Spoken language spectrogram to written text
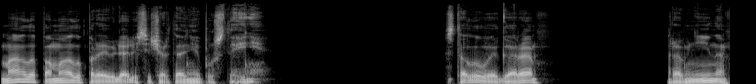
мало-помалу проявлялись очертания пустыни. Столовая гора, равнина,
